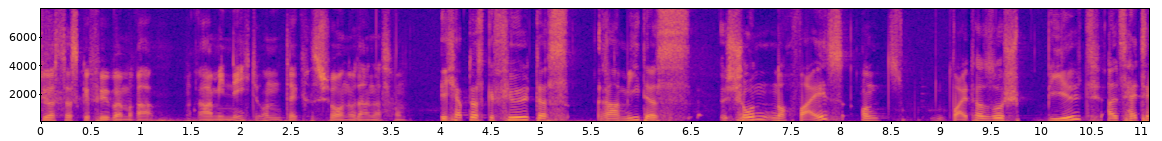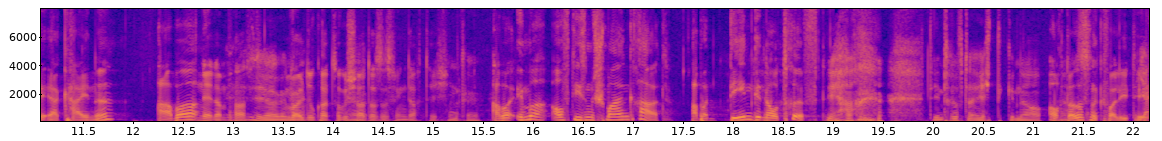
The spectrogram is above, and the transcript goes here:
Du hast das Gefühl beim Ra Rami nicht und der Chris schon, oder andersrum? Ich habe das Gefühl, dass Rami das schon noch weiß und weiter so spielt, als hätte er keine. Aber. Nee, dann passt. Ja, genau. Weil du gerade so geschaut ja. hast, deswegen dachte ich. Okay. Aber immer auf diesem schmalen Grad aber den genau ja. trifft. Ja, den trifft er echt genau. Auch ja. das ist eine Qualität. Ja,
